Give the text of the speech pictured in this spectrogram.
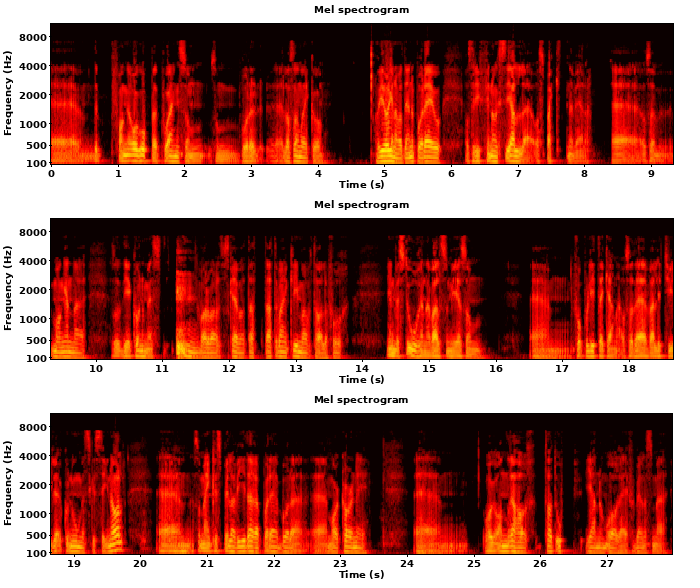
eh, det fanger òg opp et poeng som, som både eh, Lars Henrik og, og, Jørgen har vært inne på. Det er jo altså de finansielle aspektene ved det. Eh, altså mange, altså The Economist var det vel skrev at dette, dette var en klimaavtale for investorene vel så mye som for politikerne. Altså Det er veldig tydelige økonomiske signal som egentlig spiller videre på det både Mark Carney og andre har tatt opp gjennom året i forbindelse med,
